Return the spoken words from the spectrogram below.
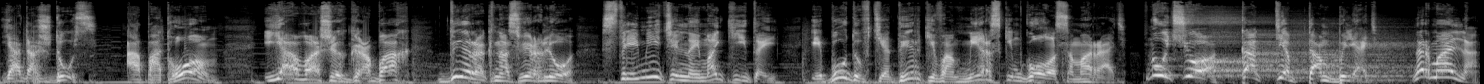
я дождусь, а потом я в ваших гробах дырок насверлю стремительной макитой и буду в те дырки вам мерзким голосом орать. Ну чё, как тебе там, блядь? Нормально?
